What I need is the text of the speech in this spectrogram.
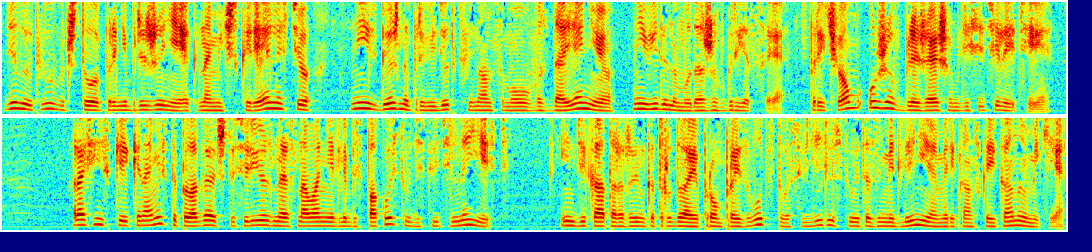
делают вывод, что пренебрежение экономической реальностью неизбежно приведет к финансовому воздаянию, невиданному даже в Греции, причем уже в ближайшем десятилетии. Российские экономисты полагают, что серьезные основания для беспокойства действительно есть. Индикатор рынка труда и промпроизводства свидетельствует о замедлении американской экономики,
